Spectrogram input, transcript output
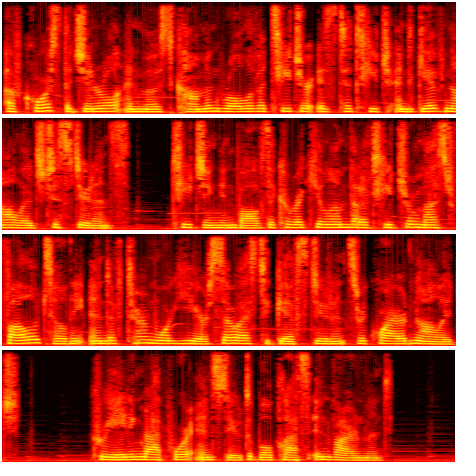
Of course, the general and most common role of a teacher is to teach and give knowledge to students. Teaching involves a curriculum that a teacher must follow till the end of term or year so as to give students required knowledge. Creating rapport and suitable class environment.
